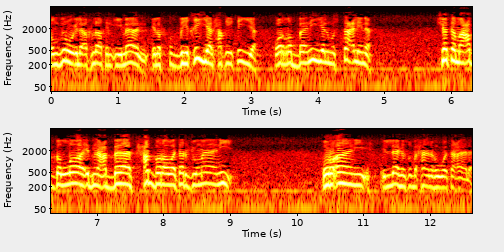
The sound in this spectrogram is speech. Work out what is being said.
انظروا إلى أخلاق الإيمان إلى الصديقية الحقيقية والربانية المستعلنة. شتم عبد الله بن عباس حبر وترجماني قرآن الله سبحانه وتعالى.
